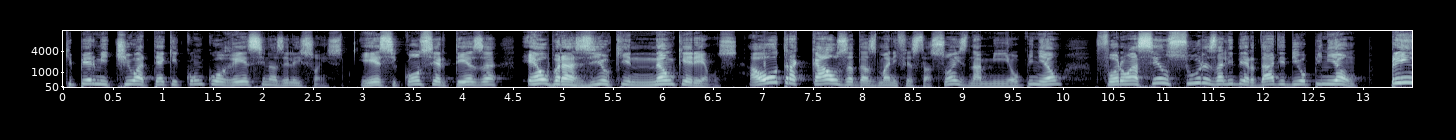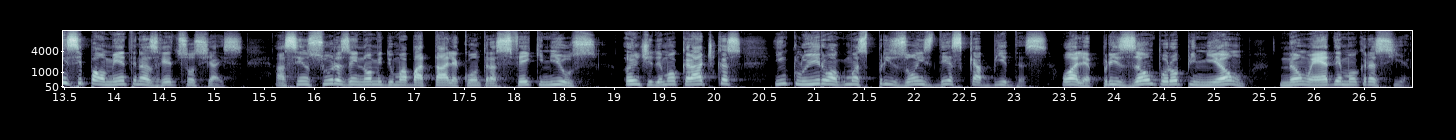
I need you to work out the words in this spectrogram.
que permitiu até que concorresse nas eleições. Esse, com certeza, é o Brasil que não queremos. A outra causa das manifestações, na minha opinião, foram as censuras à liberdade de opinião, principalmente nas redes sociais. As censuras em nome de uma batalha contra as fake news antidemocráticas incluíram algumas prisões descabidas. Olha, prisão por opinião não é democracia,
